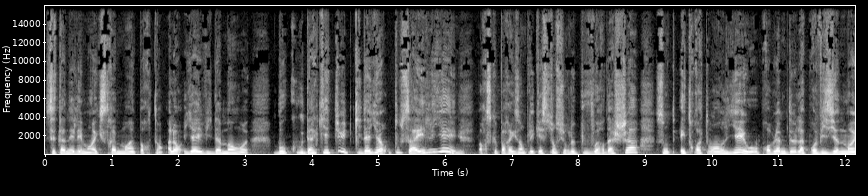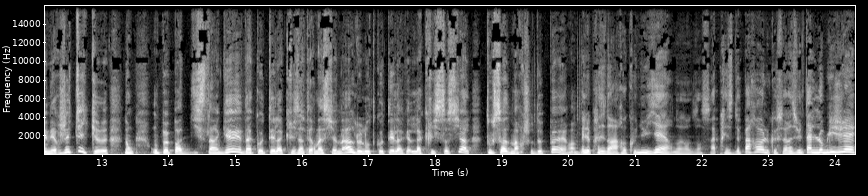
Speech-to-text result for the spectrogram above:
c'est un élément extrêmement important. Alors, il y a évidemment beaucoup d'inquiétudes, qui d'ailleurs, tout ça est lié, parce que par exemple, les questions sur le pouvoir d'achat sont étroitement liées au problème de l'approvisionnement énergétique. Donc, on ne peut pas distinguer d'un côté la crise internationale, de l'autre côté la, crise sociale. Tout ça marche de pair. Mais le président a reconnu hier, dans, sa prise de parole, que ce résultat l'obligeait,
